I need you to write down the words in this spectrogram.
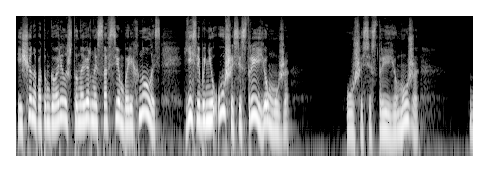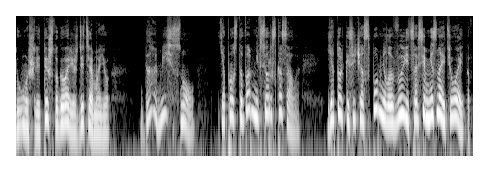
Еще она потом говорила, что, наверное, совсем бы рехнулась, если бы не уши сестры ее мужа. Уши сестры ее мужа? Думаешь ли ты, что говоришь, дитя мое? Да, миссис Сноу, я просто вам не все рассказала. Я только сейчас вспомнила, вы ведь совсем не знаете Уайтов.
